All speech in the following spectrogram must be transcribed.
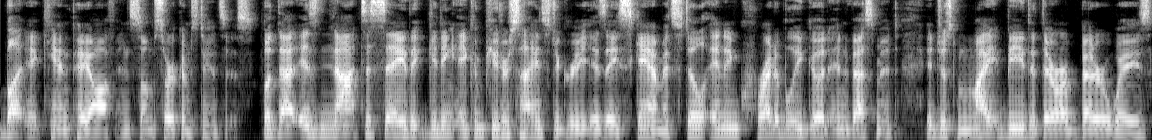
but it can pay off in some circumstances. But that is not to say that getting a computer science degree is a scam. It's still an incredibly good investment. It just might be that there are better ways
